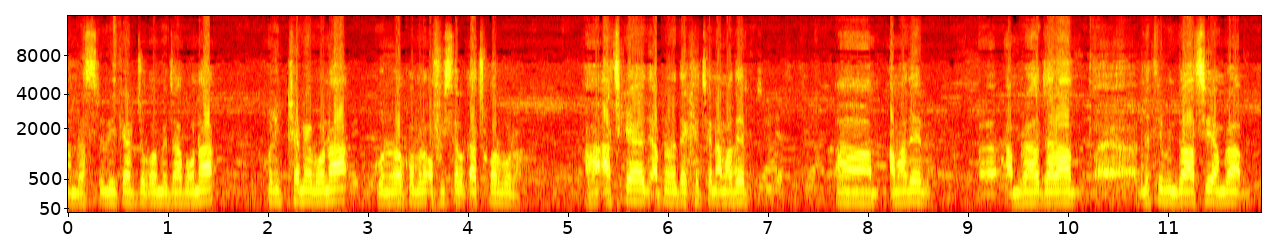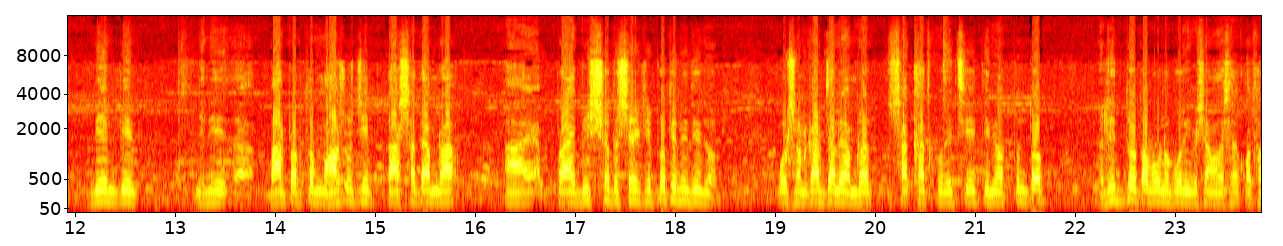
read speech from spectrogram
আমরা শ্রেণি কার্যক্রমে যাব না, পরীক্ষা নেব না, কোনো রকমের অফিসিয়াল কাজ করব না। আজকে আপনারা দেখেছেন আমাদের আমাদের আমরা যারা নেতৃবৃন্দ আছি, আমরা বিএনপির যিনি ভারপ্রাপ্ত মহাসচিব, তার সাথে আমরা প্রায় বিশ সদস্যের একটি প্রতিনিধি দল, গুলশান কার্যালয়ে আমরা সাক্ষাৎ করেছি। তিনি অত্যন্ত হৃদ্যতাপূর্ণ পরিবেশে আমাদের সাথে কথা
